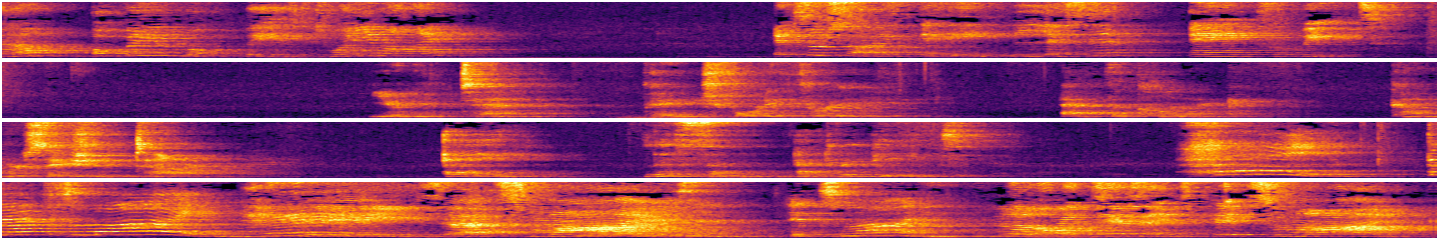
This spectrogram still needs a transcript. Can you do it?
Now, open your book, page 29. Exercise A, listen and repeat. Unit 10, page 43. At the clinic. Conversation time. A. Listen and repeat. Hey, that's mine. Hey, that's No, it isn't. It's mine. No, it isn't. It's mine.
